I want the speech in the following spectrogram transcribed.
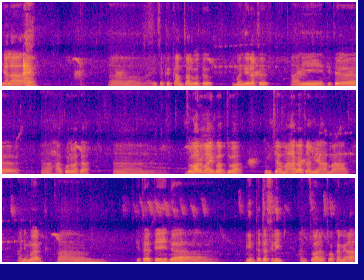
याला याचं क- काम चालू होतं मंदिराचं. आणि तिथं हा कोण होता? जोहार मायबाप जोहार. तुमच्या महाराचा मी हा महार. आणि मग तिथं ते द भिंत दसली आणि चो चोखा मेळा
